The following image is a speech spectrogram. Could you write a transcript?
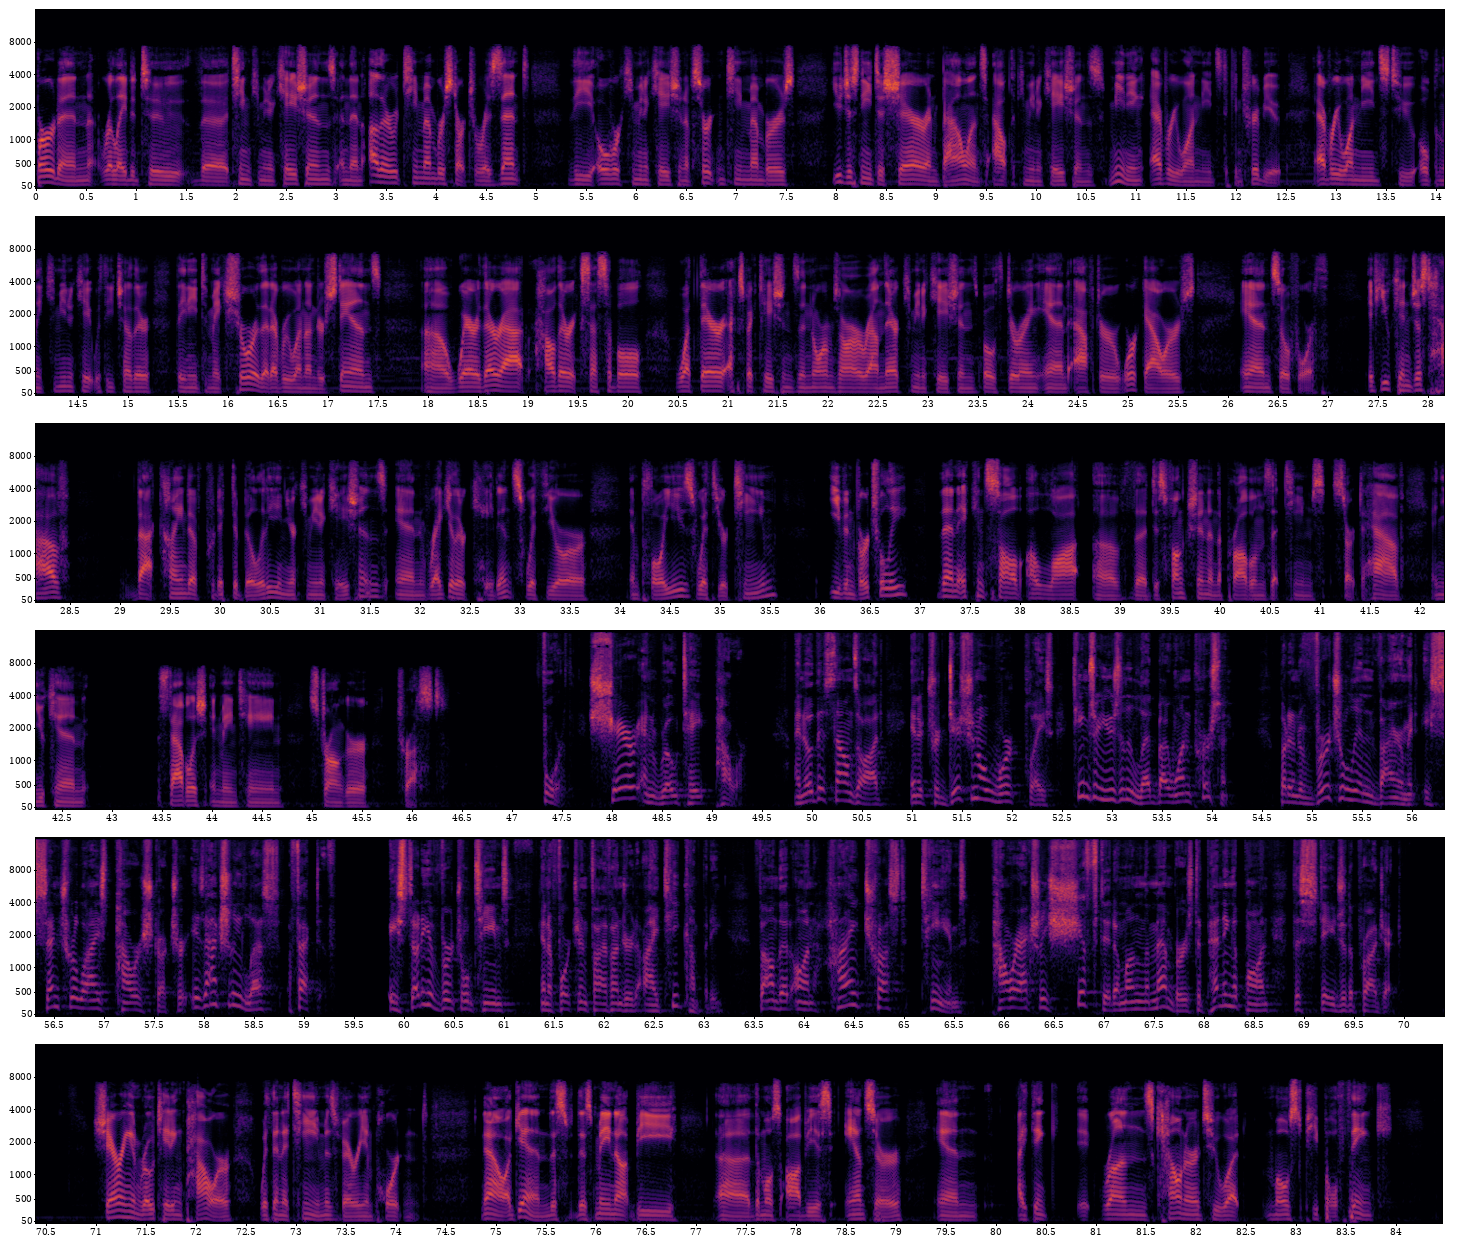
burden related to the team communications, and then other team members start to resent the over communication of certain team members. You just need to share and balance out the communications, meaning everyone needs to contribute. Everyone needs to openly communicate with each other. They need to make sure that everyone understands uh, where they're at, how they're accessible, what their expectations and norms are around their communications, both during and after work hours, and so forth. If you can just have that kind of predictability in your communications and regular cadence with your employees, with your team, even virtually, then it can solve a lot of the dysfunction and the problems that teams start to have, and you can establish and maintain stronger trust. Fourth, share and rotate power. I know this sounds odd. In a traditional workplace, teams are usually led by one person. But in a virtual environment, a centralized power structure is actually less effective. A study of virtual teams in a Fortune 500 IT company found that on high trust teams, power actually shifted among the members depending upon the stage of the project. Sharing and rotating power within a team is very important. Now, again, this this may not be uh, the most obvious answer, and I think it runs counter to what most people think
